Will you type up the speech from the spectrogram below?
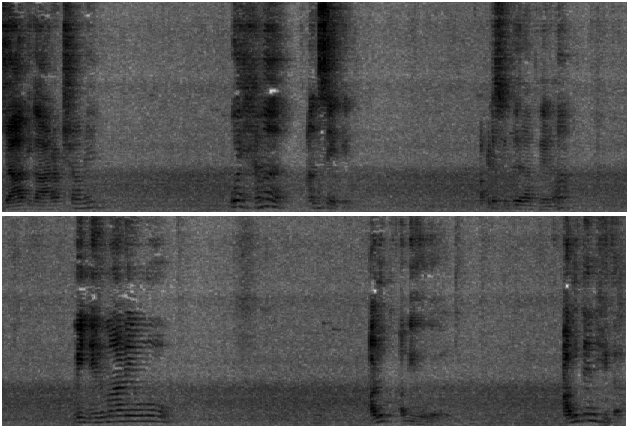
ජාතික ආරක්ෂාමය ඔය හැම අංශයකින් අපිට සිද්ධ වෙලා වෙනවා මේ නිර්මාණය වුණු අලුත් අභියෝගවලට අලුතෙන් හිතලා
